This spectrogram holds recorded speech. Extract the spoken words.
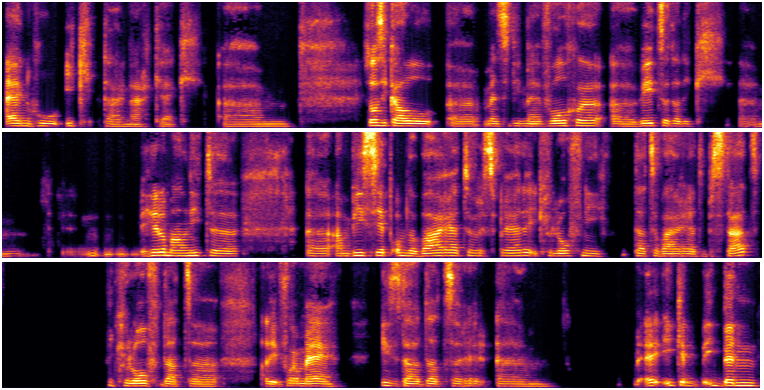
en hoe ik daarnaar kijk. Zoals ik al, uh, mensen die mij volgen, uh, weten dat ik um, helemaal niet de uh, ambitie heb om de waarheid te verspreiden. Ik geloof niet dat de waarheid bestaat. Ik geloof dat, voor mij is dat, dat er. Um, ik, heb, ik ben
